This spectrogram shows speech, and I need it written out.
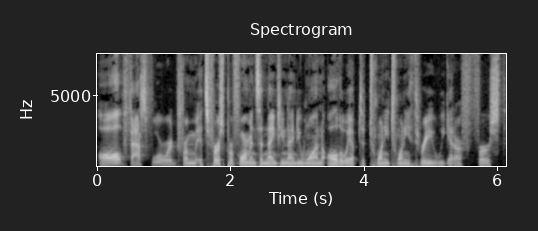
all fast forward from its first performance in 1991 all the way up to 2023, we get our first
